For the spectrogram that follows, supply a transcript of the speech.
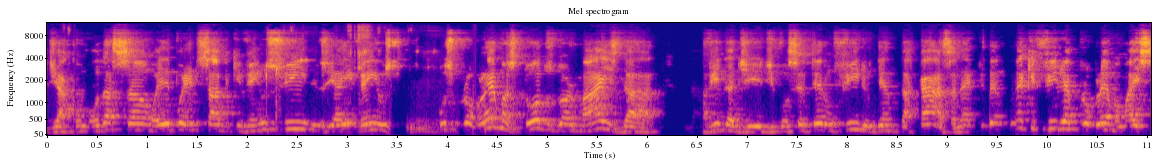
de acomodação, aí depois a gente sabe que vem os filhos, e aí vem os, os problemas todos normais da, da vida de, de você ter um filho dentro da casa, né? Não é que filho é problema, mas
